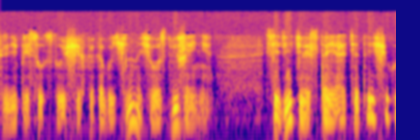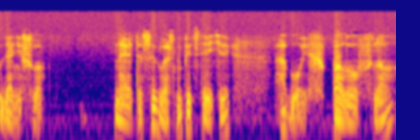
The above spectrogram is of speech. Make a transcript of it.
среди присутствующих, как обычно, началось движение — Сидеть или стоять — это еще куда ни шло. На это согласны представители обоих полов, но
